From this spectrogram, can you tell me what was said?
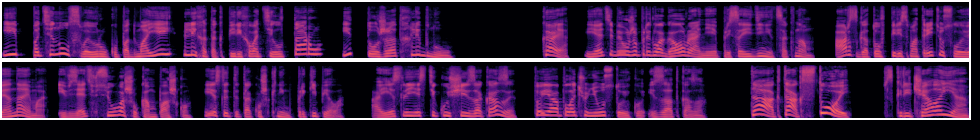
и потянул свою руку под моей, лихо так перехватил тару и тоже отхлебнул. «Кая, я тебе уже предлагал ранее присоединиться к нам. Арс готов пересмотреть условия найма и взять всю вашу компашку, если ты так уж к ним прикипела. А если есть текущие заказы, то я оплачу неустойку из-за отказа». «Так, так, стой!» – вскричала я.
